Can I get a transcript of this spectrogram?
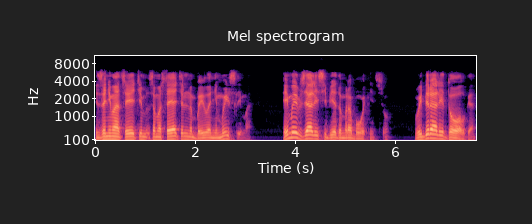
Заниматься этим самостоятельно было немыслимо. И мы взяли себе домработницу. Выбирали долго.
